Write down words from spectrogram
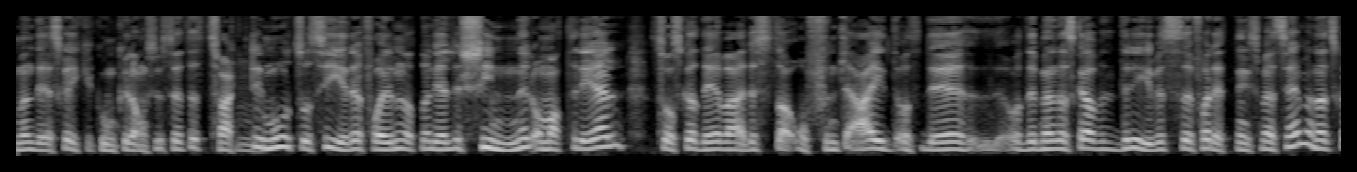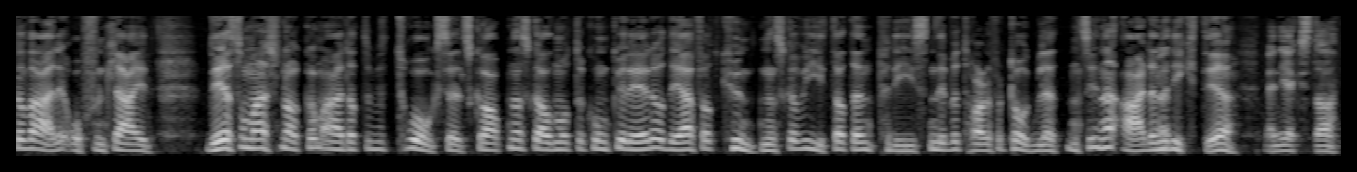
men det skal ikke konkurranseutsettes. Tvert mm. imot så sier reformen at når det gjelder skinner og materiell, så skal det være offentlig eid. Og det, og det, men det skal drives forretningsmessig, men det skal være offentlig eid. Det som er snakk om, er at togselskapene skal måtte konkurrere, og det er for at kundene skal vite at den prisen de betaler for togbillettene sine, er den riktige. Men Jekstad,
